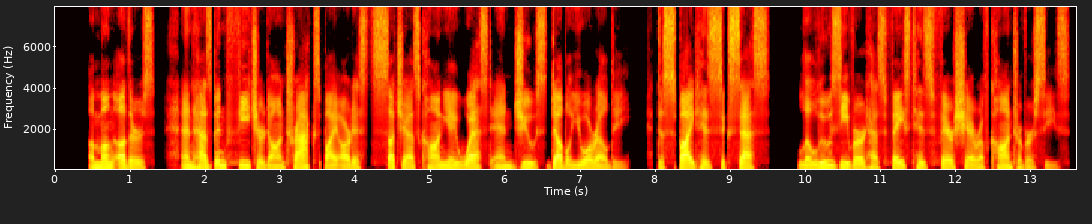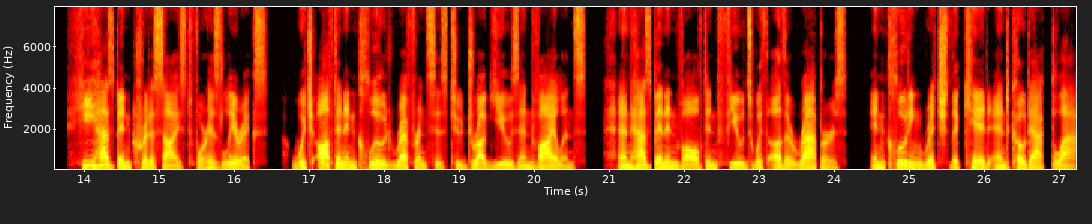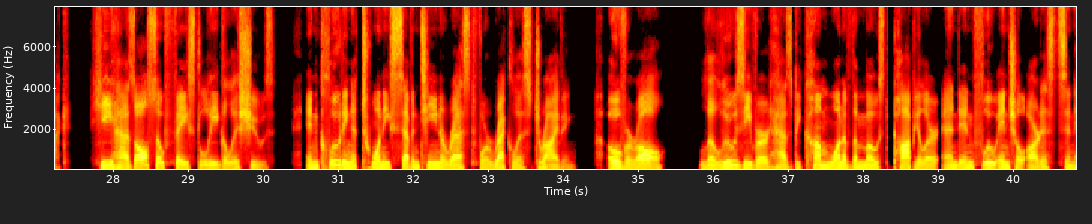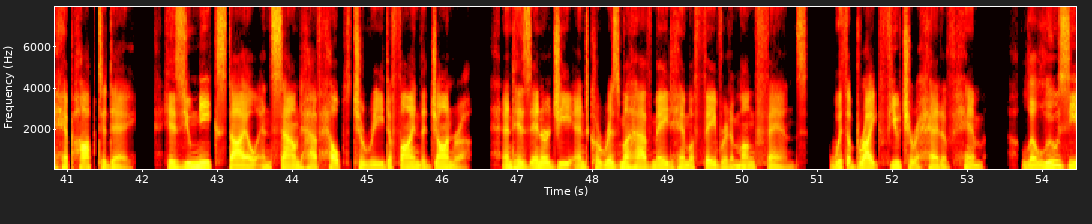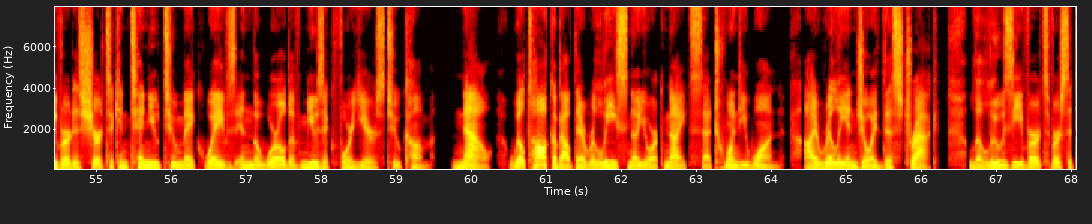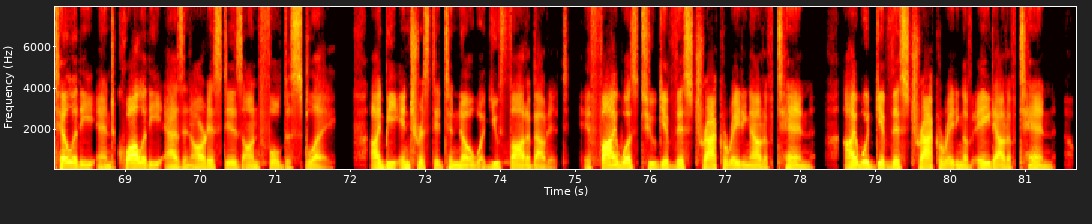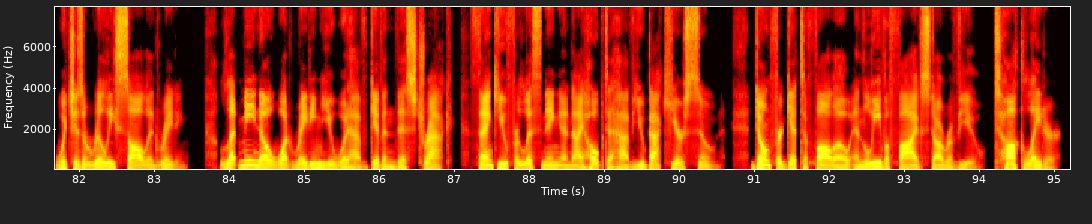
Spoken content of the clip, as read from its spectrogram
among others, and has been featured on tracks by artists such as Kanye West and Juice WRLD. Despite his success, Lil Uzi Vert has faced his fair share of controversies. He has been criticized for his lyrics, which often include references to drug use and violence, and has been involved in feuds with other rappers, including Rich the Kid and Kodak Black. He has also faced legal issues, including a 2017 arrest for reckless driving. Overall, Lil Uzi Vert has become one of the most popular and influential artists in hip-hop today. His unique style and sound have helped to redefine the genre, and his energy and charisma have made him a favorite among fans. With a bright future ahead of him, Lil Uzi Vert is sure to continue to make waves in the world of music for years to come. Now, we'll talk about their release Nuyork Nights at 21. I really enjoyed this track. Lil Uzi Vert's versatility and quality as an artist is on full display. I'd be interested to know what you thought about it. If I was to give this track a rating out of 10, I would give this track a rating of 8 out of 10, which is a really solid rating. Let me know what rating you would have given this track. Thank you for listening and I hope to have you back here soon. Don't forget to follow and leave a 5-star review. Talk later.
